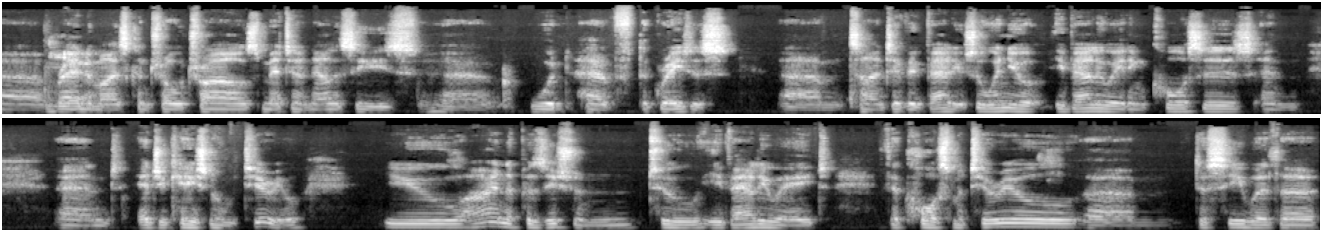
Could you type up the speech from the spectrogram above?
uh, randomized controlled trials, meta analyses uh, would have the greatest um, scientific value. So when you're evaluating courses and and educational material, you are in a position to evaluate the course material um, to see whether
